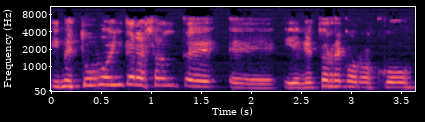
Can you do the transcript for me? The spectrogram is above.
y me estuvo interesante, eh, y en esto reconozco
